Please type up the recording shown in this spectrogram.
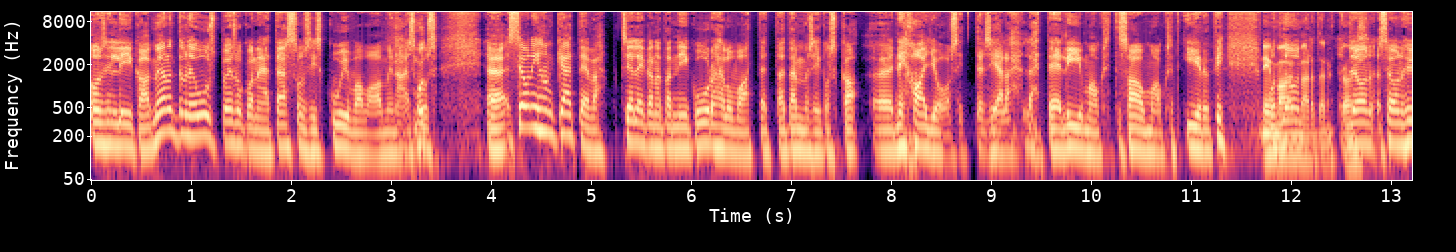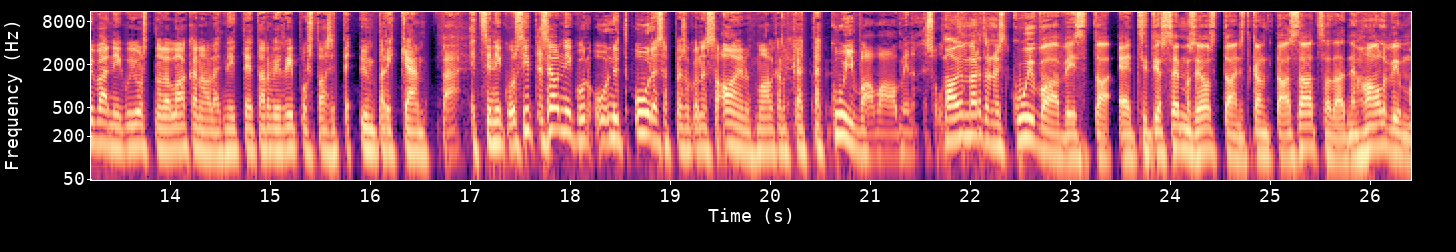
on siinä liikaa. Meillä on tämmöinen uusi pesukone ja tässä on siis kuivava ominaisuus. Mut, se on ihan kätevä. Siellä ei kannata niinku urheiluvaatteet tai tämmöisiä, koska ne hajoaa sitten. Siellä lähtee liimaukset ja saumaukset irti. Niin Mut mä oon on, se on, se on hyvä niinku just noille lakanoille, että niitä ei tarvi ripustaa sitten ympäri kämppää. Et se, niinku, sit, se on niinku nyt uudessa pesukoneessa ainut. Mä oon alkanut käyttää kuivaavaa ominaisuutta. Mä oon ymmärtänyt niistä kuivaavista, että sit jos semmoisen ostaa, niin sit kannattaa satsata, että ne halvimmat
